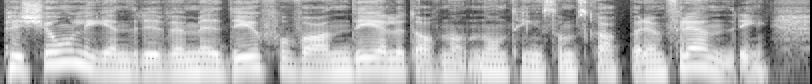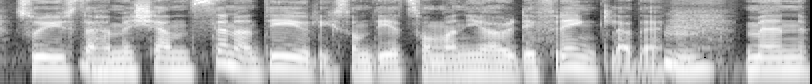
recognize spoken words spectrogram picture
personligen driver mig det är att få vara en del av no någonting som skapar en förändring. Så just det här med tjänsterna, det är ju liksom det som man gör det förenklade. Mm. Men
